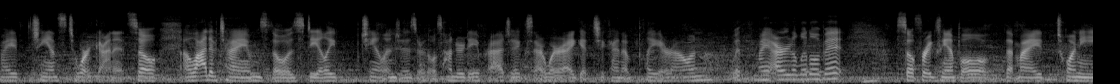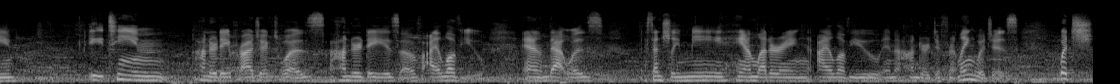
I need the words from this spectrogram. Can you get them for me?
my chance to work on it so a lot of times those daily challenges or those 100 day projects are where i get to kind of play around with my art a little bit mm-hmm. So for example that my 2018 100 day project was 100 days of i love you and that was essentially me hand lettering i love you in 100 different languages which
